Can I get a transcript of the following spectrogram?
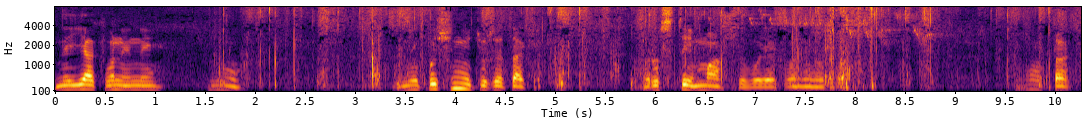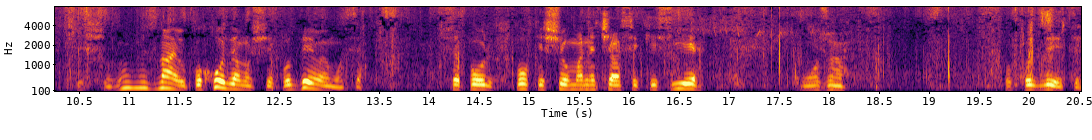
ніяк вони не, ну, не почнуть уже так рости масово, як вони отак. Чи. Ну не знаю, походимо ще, подивимося. Ще поки що в мене час якийсь є. Можна походити.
